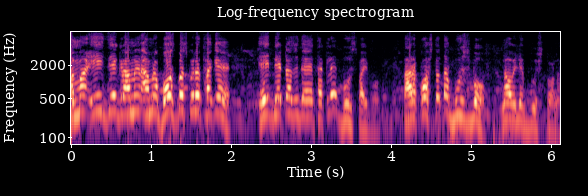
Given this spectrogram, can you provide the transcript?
আমার এই যে গ্রামের আমরা বসবাস করে থাকে, এই ডেটা যদি থাকলে বুঝ পাইব। তারা কষ্টটা বুঝব, না হইলে বুঝতো না।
